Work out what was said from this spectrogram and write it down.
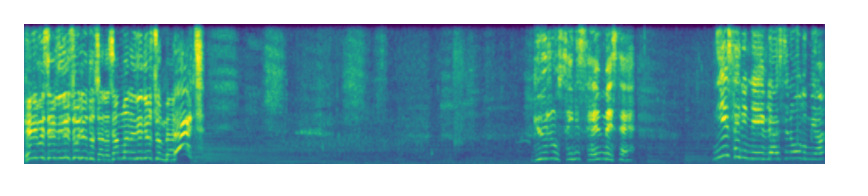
Herifi sevdiğini söylüyordu sana. Sen bana ne diyorsun ben? Mert! Gürru seni sevmese niye seninle evlensin oğlum ya?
